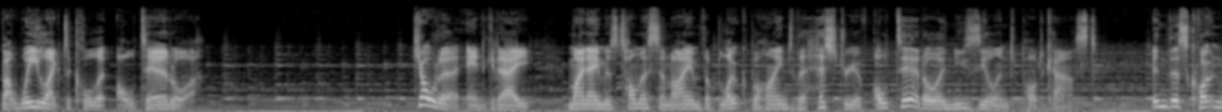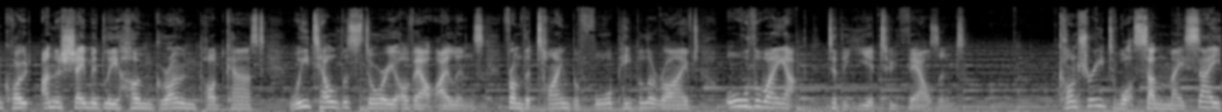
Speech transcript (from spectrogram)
but we like to call it Aotearoa. Kia ora and g'day. My name is Thomas and I am the bloke behind the History of Aotearoa New Zealand podcast. In this quote unquote unashamedly homegrown podcast, we tell the story of our islands from the time before people arrived all the way up to the year 2000. Contrary to what some may say,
